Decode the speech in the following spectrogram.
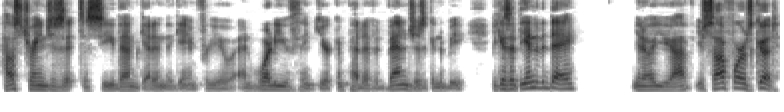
How strange is it to see them get in the game for you? And what do you think your competitive advantage is going to be? Because at the end of the day, you know, you have your software is good.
